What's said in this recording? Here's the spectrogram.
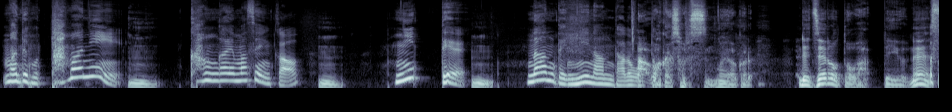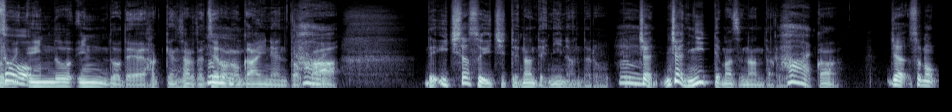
まあでもたまにうん。考えませんか？うん。2ってうん、なんで2なんだろうと。あ分かる。それすごい分かる。でゼロとはっていうねそのインドインドで発見されたゼロの概念とか、で1たす1ってなんで2なんだろううん。じゃあじゃあ2ってまずなんだろうとか、じゃあその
